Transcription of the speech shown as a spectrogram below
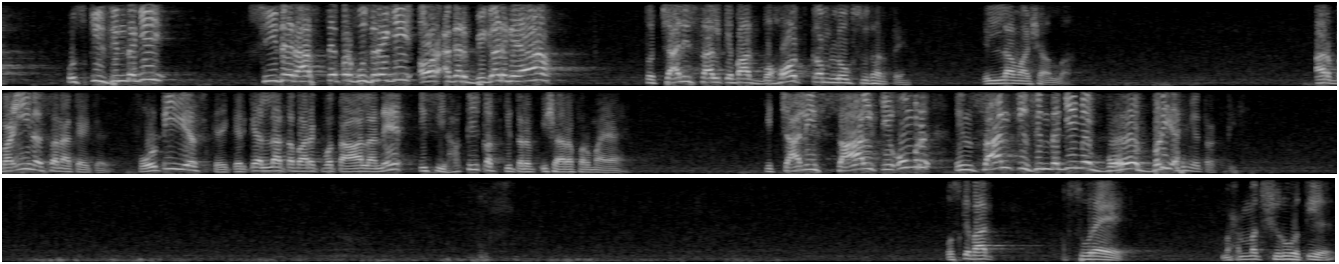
اس کی زندگی سیدھے راستے پر گزرے گی اور اگر بگڑ گیا، تو چالیس سال کے بعد بہت کم لوگ سدھرتے ہیں۔ اللہ ماشاء اللہ اربعین سنا کہہ کر فورٹی ایئرس کہہ کر کے اللہ تبارک و تعالی نے اسی حقیقت کی طرف اشارہ فرمایا ہے کہ چالیس سال کی عمر انسان کی زندگی میں بہت بڑی اہمیت رکھتی ہے۔ اس کے بعد سورہ محمد شروع ہوتی ہے۔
